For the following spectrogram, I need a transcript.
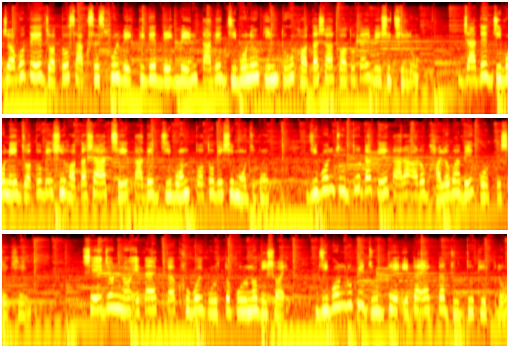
জগতে যত সাকসেসফুল ব্যক্তিদের দেখবেন, তাদের জীবনেও কিন্তু হতাশা ততটাই বেশি ছিল। যাদের জীবনে যত বেশি হতাশা আছে, তাদের জীবন তত বেশি মজবুত। জীবন যুদ্ধটাকে তারা আরও ভালোভাবে করতে শেখে। সেই জন্য এটা একটা খুবই গুরুত্বপূর্ণ বিষয়। জীবনরূপী যুদ্ধে এটা একটা যুদ্ধক্ষেত্র।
